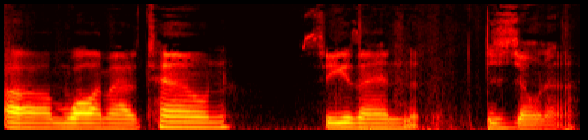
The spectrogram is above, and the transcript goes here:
um, while I'm out of town. See you then, Zona.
